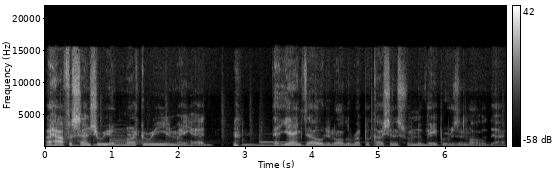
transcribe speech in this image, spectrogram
A half a century of mercury in my head that yanked out and all the repercussions from the vapors and all of that.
